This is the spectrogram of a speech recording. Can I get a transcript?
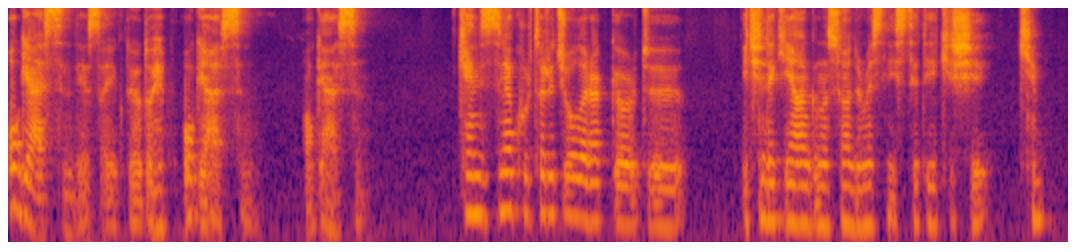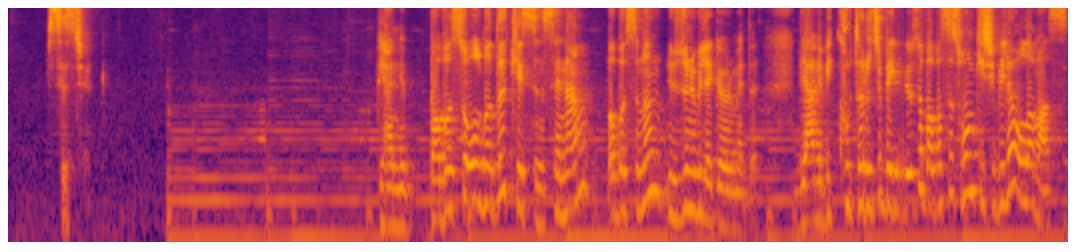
o gelsin diye sayıklıyordu. Hep o gelsin, o gelsin. Kendisine kurtarıcı olarak gördüğü, içindeki yangını söndürmesini istediği kişi kim sizce? Yani babası olmadığı kesin. Senem babasının yüzünü bile görmedi. Yani bir kurtarıcı bekliyorsa babası son kişi bile olamaz.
